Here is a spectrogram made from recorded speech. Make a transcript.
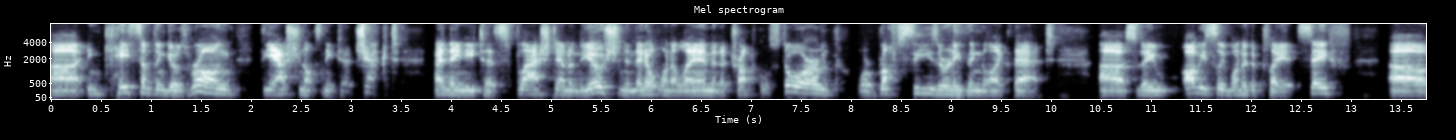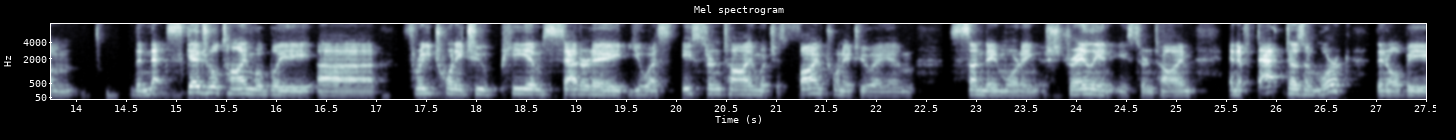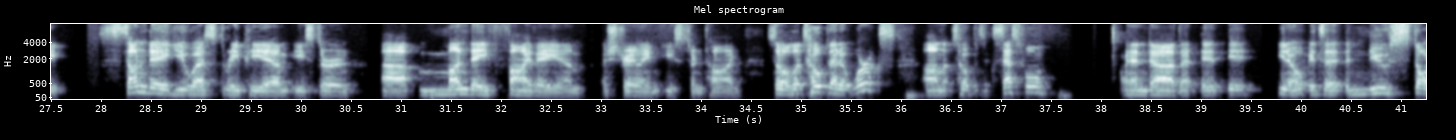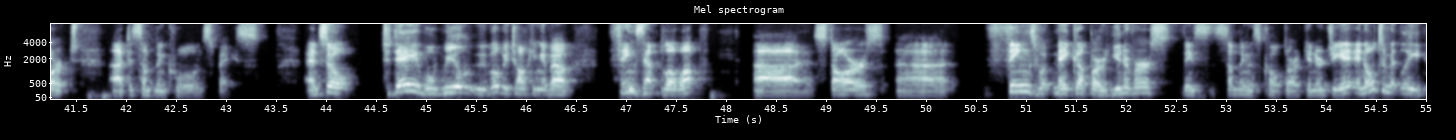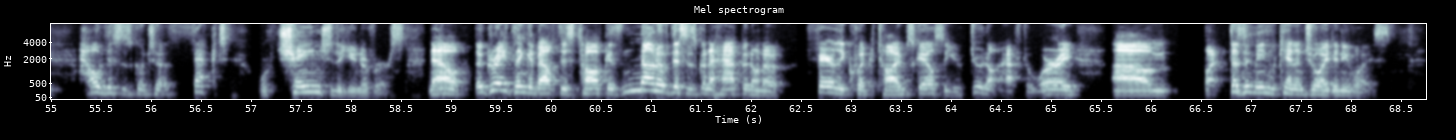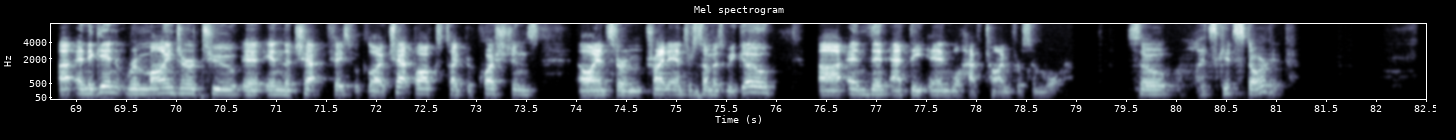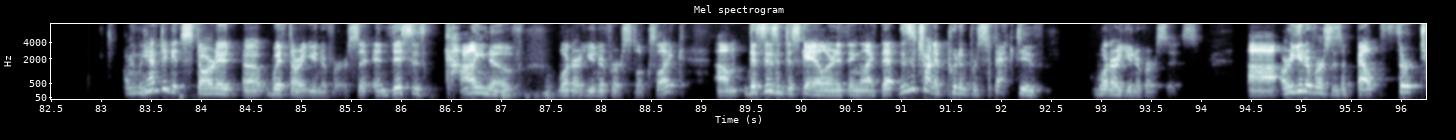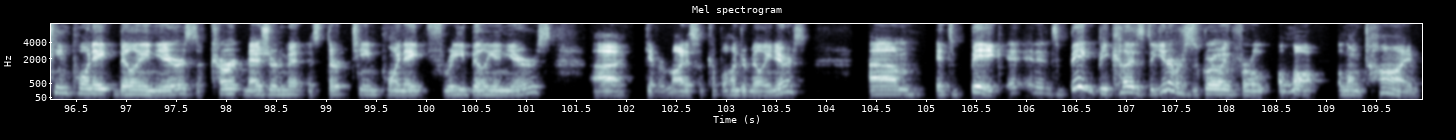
uh, in case something goes wrong, the astronauts need to eject and they need to splash down in the ocean and they don't want to land in a tropical storm or rough seas or anything like that. Uh, so they obviously wanted to play it safe. Um, the next scheduled time will be uh, 3.22 p.m. Saturday U.S. Eastern Time, which is 5.22 a.m. Sunday morning Australian Eastern Time. And if that doesn't work, then it'll be Sunday US 3 p.m. Eastern, uh, Monday 5 a.m. Australian Eastern Time. So let's hope that it works. Um, let's hope it's successful, and uh, that it, it you know it's a, a new start uh, to something cool in space. And so today we'll, we'll we will be talking about things that blow up, uh, stars, uh, things what make up our universe. This something that's called dark energy, and ultimately how this is going to affect or change the universe. Now, the great thing about this talk is none of this is going to happen on a fairly quick time scale, so you do not have to worry. Um, but doesn't mean we can't enjoy it anyways. Uh, and again, reminder to in the chat Facebook Live chat box, type your questions. I'll answer them, trying to answer some as we go. Uh, and then at the end, we'll have time for some more. So let's get started and we have to get started uh, with our universe. And this is kind of what our universe looks like. Um, this isn't to scale or anything like that. This is trying to put in perspective what our universe is. Uh, our universe is about 13.8 billion years. The current measurement is 13.83 billion years, uh, give or minus a couple hundred million years. Um, it's big, and it's big because the universe is growing for a, a, long, a long time.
